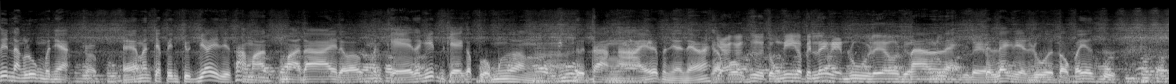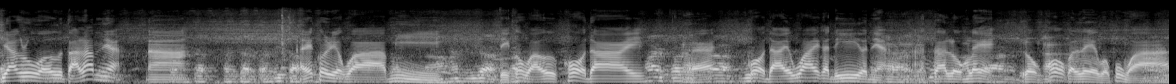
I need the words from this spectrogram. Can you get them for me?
สิ้นนางลุงปะเนี่ยครับแหมมันจะเป็นจุดย่อยที่สามารถมาได้แต่ว่ามันแก่ตะกี้แก่กับตัวเมืองเดินทางง่ายอะไรแบบเนี้ยนะอย่างก็คือตรงนี้ก็เป็นแหล่งเรียนรู้อยู่แล้วเรื่องนั่นลูกแหละอยู่แล้วเป็นแรกเรียนรู้ต่อไปก็คืออยากรู้ว่าเออตาล่ำเนี่ย นะไอ้ก็เรียกว่ามีติเขาว่าเออข้อได้นะข้อได้ไหวก็ดีวะเนี่ยถ้าลงแร่ลงข้อกันแร่ว่าผู้หวาน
